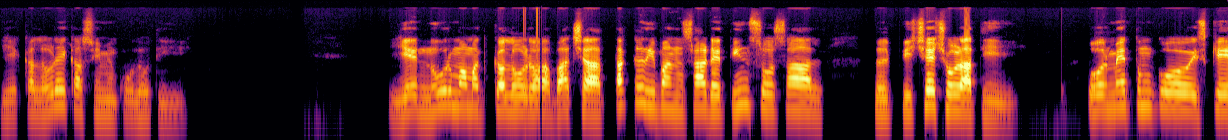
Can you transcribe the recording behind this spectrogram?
ये कलोड़े का स्विमिंग पूल होती। ये नूर मोहम्मद कलोड़ा बादशाह तकरीबन साढ़े तीन सौ साल पीछे छोड़ा थी। और मैं तुमको इसके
